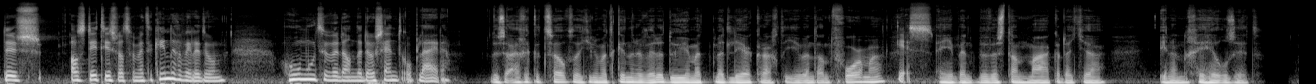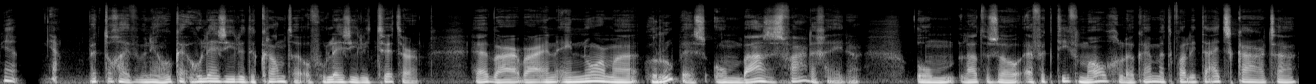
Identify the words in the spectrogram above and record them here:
Dus als dit is wat we met de kinderen willen doen, hoe moeten we dan de docent opleiden? Dus eigenlijk hetzelfde wat jullie met kinderen willen, doe je met, met leerkrachten. Je bent aan het vormen yes. en je bent bewust aan het maken dat je in een geheel zit. Ja. ja. Ben ik toch even benieuwd, hoe, hoe lezen jullie de kranten of hoe lezen jullie Twitter? waar, waar een enorme roep is om basisvaardigheden. Om, laten we zo effectief mogelijk, met kwaliteitskaarten,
